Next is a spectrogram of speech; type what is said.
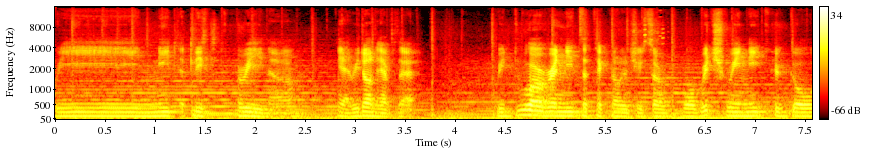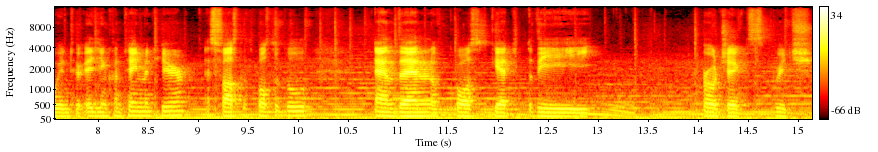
We need at least three now. Yeah, we don't have that. We do already need the technology, so for which we need to go into alien containment here as fast as possible. And then, of course, get the projects which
